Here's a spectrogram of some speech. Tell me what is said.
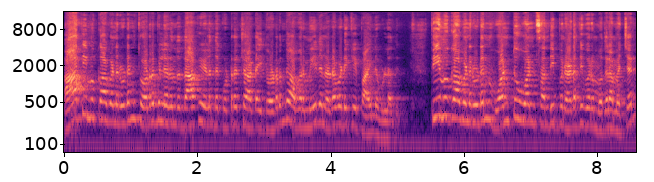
அதிமுகவினருடன் தொடர்பில் இருந்ததாக எழுந்த குற்றச்சாட்டை தொடர்ந்து அவர் மீது நடவடிக்கை பாய்ந்துள்ளது திமுகவினருடன் ஒன் டு ஒன் சந்திப்பு நடத்தி வரும் முதலமைச்சர்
